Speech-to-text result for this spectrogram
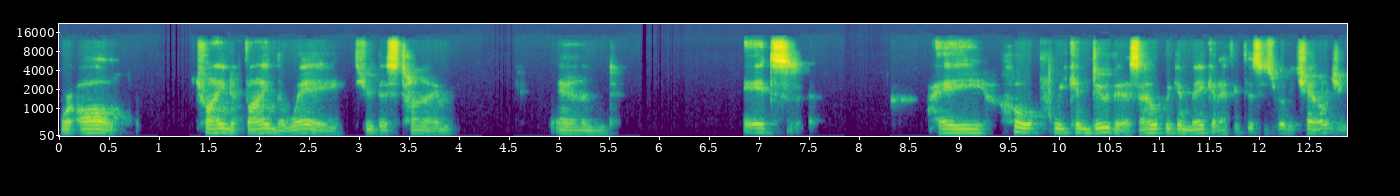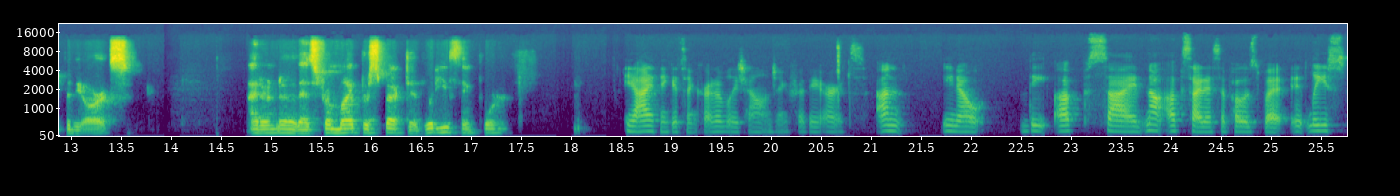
were all trying to find the way through this time, and it's. I hope we can do this. I hope we can make it. I think this is really challenging for the arts. I don't know. That's from my perspective. What do you think, Porter? Yeah, I think it's incredibly challenging for the arts. And, you know, the upside, not upside, I suppose, but at least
